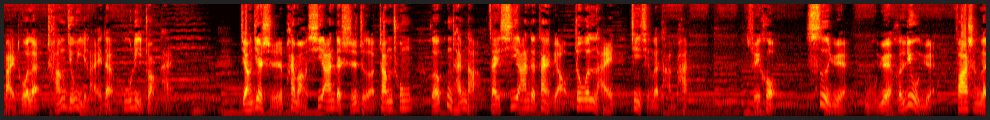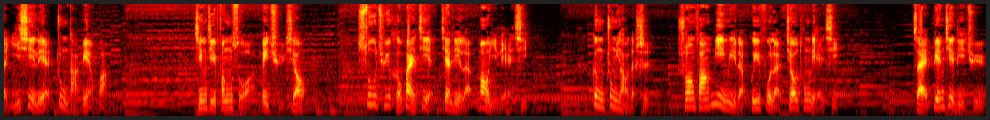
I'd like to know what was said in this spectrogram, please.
摆脱了长久以来的孤立状态。蒋介石派往西安的使者张冲和共产党在西安的代表周恩来进行了谈判。随后，四月、五月和六月发生了一系列重大变化，经济封锁被取消，苏区和外界建立了贸易联系。更重要的是，双方秘密地恢复了交通联系。在边界地区，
